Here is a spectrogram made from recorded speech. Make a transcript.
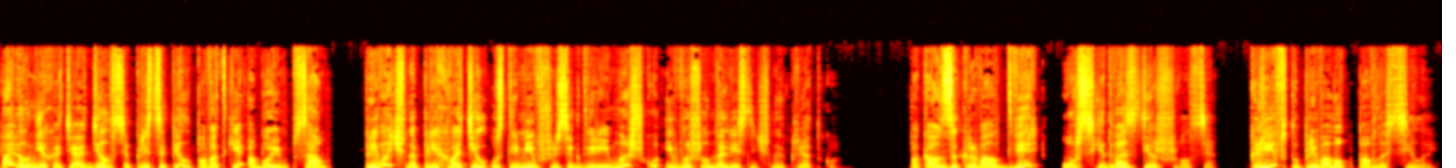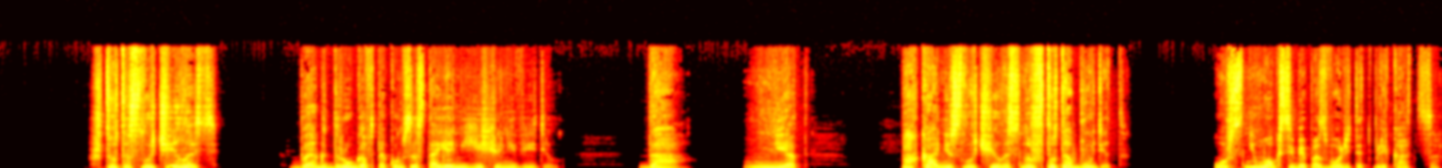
Павел нехотя оделся, прицепил поводки обоим псам, привычно перехватил устремившуюся к двери мышку и вышел на лестничную клетку. Пока он закрывал дверь, Урс едва сдерживался. К лифту приволок Павла силой. — Что-то случилось? Бэк друга в таком состоянии еще не видел. Да, нет, пока не случилось, но что-то будет. Урс не мог себе позволить отвлекаться.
